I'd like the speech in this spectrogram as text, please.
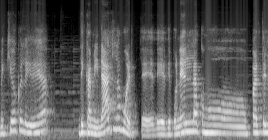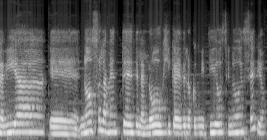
Me quedo con la idea de caminar la muerte, de, ponerla como parte de la vida, eh, no solamente desde la lógica, desde lo cognitivo, sino en serio,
